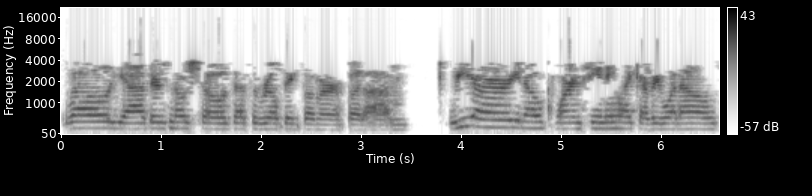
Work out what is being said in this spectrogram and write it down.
Well, yeah, there's no shows. That's a real big bummer. But um, we are, you know, quarantining like everyone else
